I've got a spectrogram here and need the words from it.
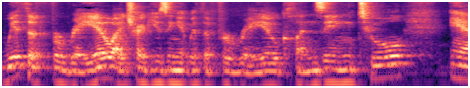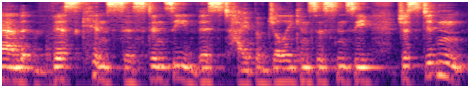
with a Foreo, I tried using it with a Foreo cleansing tool, and this consistency, this type of jelly consistency, just didn't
